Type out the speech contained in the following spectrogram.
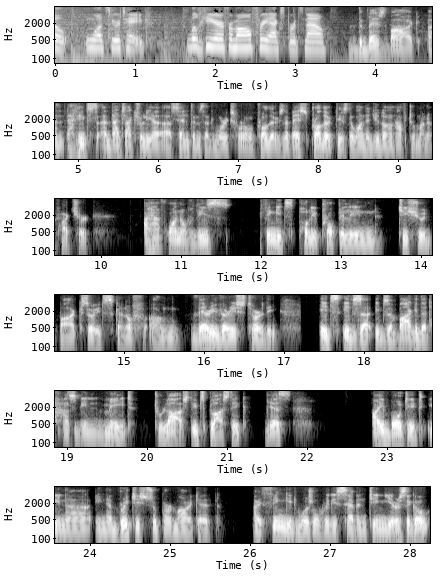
So, what's your take? We'll hear from all three experts now. The best bag, and, it's and that's actually a, a sentence that works for all products. The best product is the one that you don't have to manufacture. I have one of these. I think it's polypropylene tissue bag, so it's kind of um, very very sturdy. It's it's a it's a bag that has been made to last. It's plastic, yes. I bought it in a in a British supermarket. I think it was already 17 years ago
